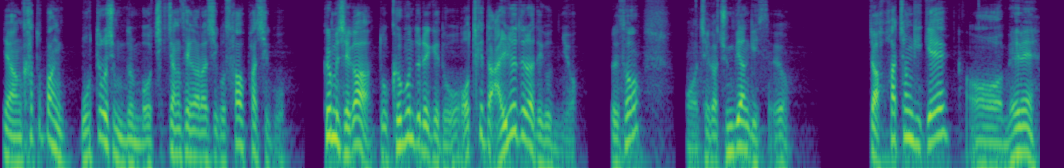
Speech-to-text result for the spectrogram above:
그냥 카톡방 못 들으신 분들 뭐 직장 생활하시고 사업하시고. 그러면 제가 또 그분들에게도 어떻게든 알려드려야 되거든요. 그래서 어 제가 준비한 게 있어요. 자 화천기계 어 매매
